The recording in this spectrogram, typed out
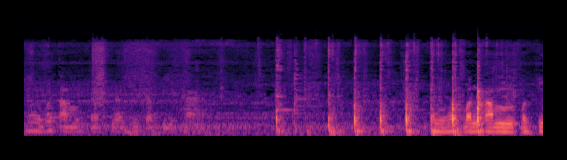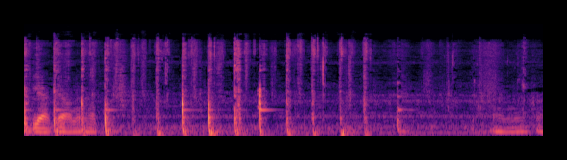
ให้ว่าตำกับน้ำพริกกะปิทานนี้ครับบันตำบักพริกแหลกแล้วนะครับอันนี้ก็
